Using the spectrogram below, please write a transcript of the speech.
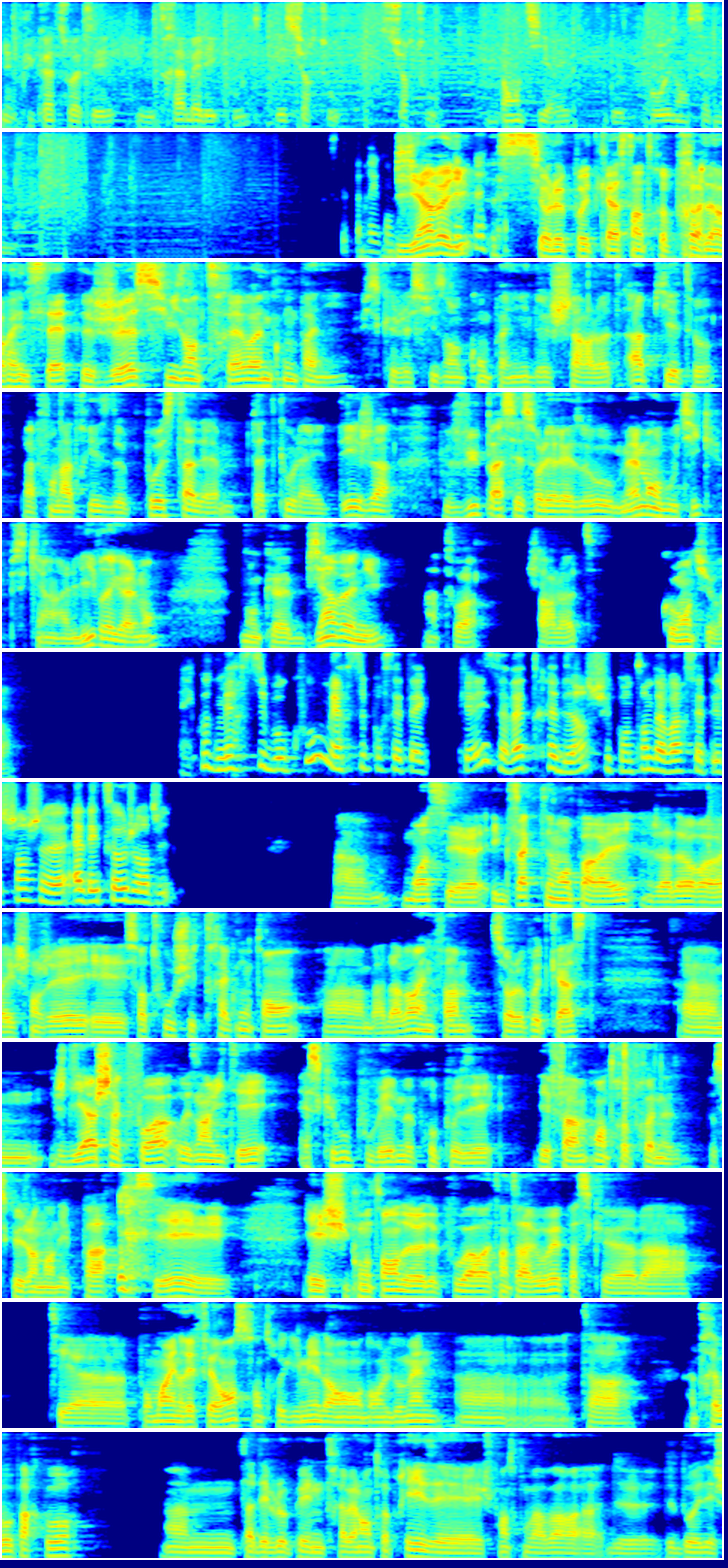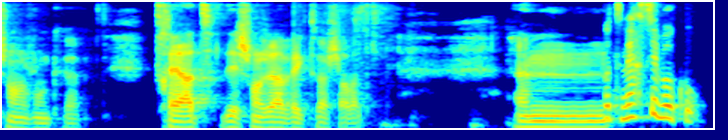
n'ai plus qu'à te souhaiter une très belle écoute et surtout, surtout, d'en tirer de beaux enseignements. Bienvenue sur le podcast Entrepreneur Mindset. Je suis en très bonne compagnie puisque je suis en compagnie de Charlotte Apieto, la fondatrice de Postadem. Peut-être que vous l'avez déjà vu passer sur les réseaux ou même en boutique puisqu'il y a un livre également. Donc euh, bienvenue à toi Charlotte. Comment tu vas? Écoute, merci beaucoup. Merci pour cet accueil. Ça va très bien. Je suis contente d'avoir cet échange euh, avec toi aujourd'hui. Euh, moi, c'est exactement pareil. J'adore euh, échanger et surtout, je suis très content euh, bah, d'avoir une femme sur le podcast. je dis à chaque fois aux invités, est-ce que vous pouvez me proposer des femmes entrepreneuses? Parce que j'en en ai pas assez et, et, je suis content de, de pouvoir t'interviewer parce que bah, tu es pour moi une référence, entre guillemets, dans, dans le domaine. tu as un très beau parcours, tu as développé une très belle entreprise et je pense qu'on va avoir de, de, beaux échanges. Donc, très hâte d'échanger avec toi, Charlotte. Euh, merci beaucoup.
